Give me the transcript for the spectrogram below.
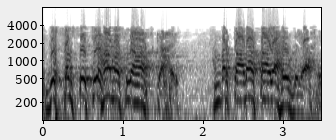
جو سب سے چہرا مسئلہ آج کا ہے۔ ہم پر کالا سایہ ہو گیا ہے۔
